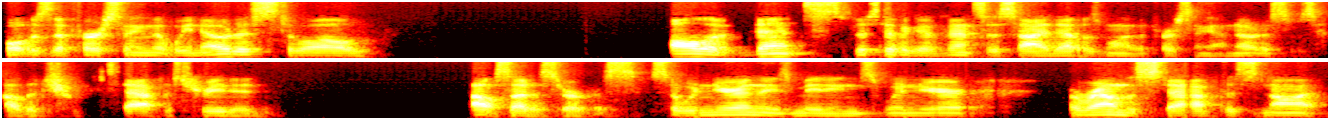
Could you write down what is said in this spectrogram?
what was the first thing that we noticed? Well, all events, specific events aside, that was one of the first things I noticed was how the tr- staff is treated outside of service. So when you're in these meetings, when you're around the staff that's not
